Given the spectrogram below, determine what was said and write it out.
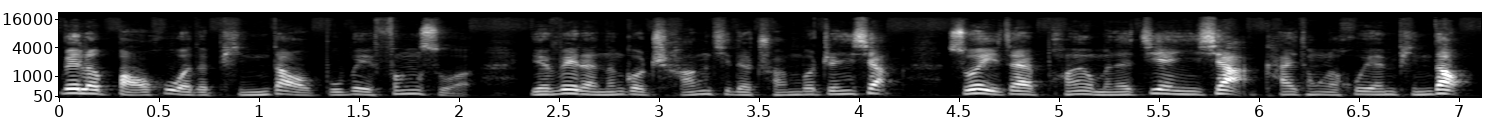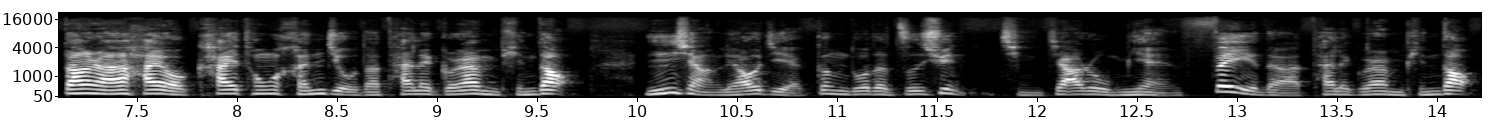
为了保护我的频道不被封锁，也为了能够长期的传播真相，所以在朋友们的建议下，开通了会员频道。当然，还有开通很久的 Telegram 频道。您想了解更多的资讯，请加入免费的 Telegram 频道，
